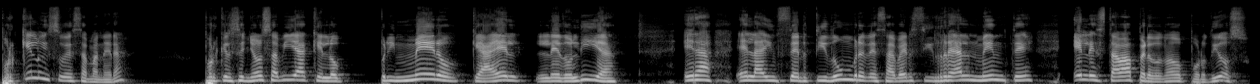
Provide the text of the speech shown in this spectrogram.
¿Por qué lo hizo de esa manera? Porque el Señor sabía que lo primero que a él le dolía era la incertidumbre de saber si realmente él estaba perdonado por Dios.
